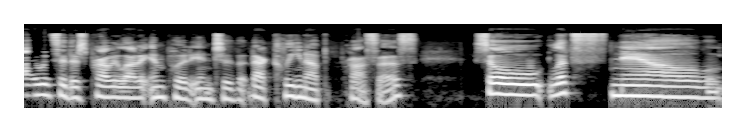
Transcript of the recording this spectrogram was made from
I would say there's probably a lot of input into the, that cleanup process. So let's now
